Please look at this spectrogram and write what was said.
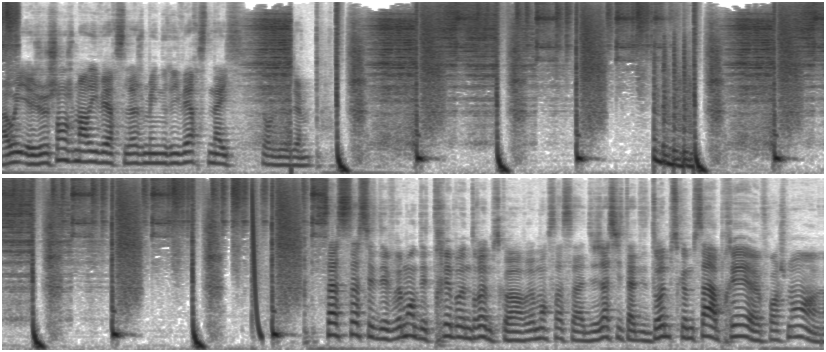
Ah oui, et je change ma reverse. Là, je mets une reverse nice sur le deuxième. Ça, ça, c'est vraiment des très bonnes drums, quoi. Vraiment, ça, ça. Déjà, si t'as des drums comme ça, après, euh, franchement, euh,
